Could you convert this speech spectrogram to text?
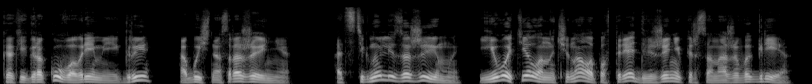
Как игроку во время игры, обычно сражения, Отстегнули зажимы, и его тело начинало повторять движения персонажа в игре.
